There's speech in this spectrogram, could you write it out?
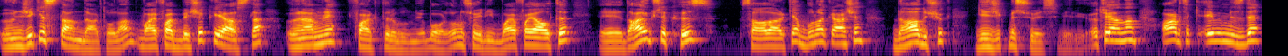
önceki standart olan Wi-Fi 5'e kıyasla önemli farkları bulunuyor. Bu arada onu söyleyeyim. Wi-Fi 6 e, daha yüksek hız sağlarken buna karşın daha düşük gecikme süresi veriyor. Öte yandan artık evimizde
